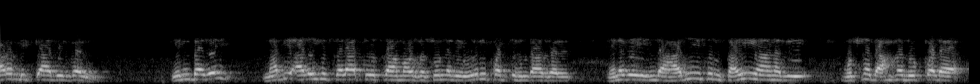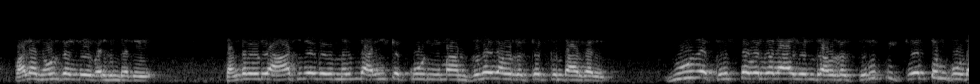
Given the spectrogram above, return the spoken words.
ஆரம்பிக்காதீர்கள். என்பதை நபி அலைஹி சலாத்து இஸ்லாம் அவர்கள் சொன்னதை உறுதிப்படுத்துகின்றார்கள். எனவே இந்த ஹதீஸும் சஹீஹானது முஸ்னத் அகமது உட்பட பல நூல்களிலே வருகின்றது. தங்களுடைய ஆசிரியர்களிடமிருந்து அறிவிக்கக்கூடிய இமாம் ஜுகைர் அவர்கள் கேட்கின்றார்கள் யூத கிறிஸ்தவர்களா என்று அவர்கள் திருப்பி கேட்டும் கூட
